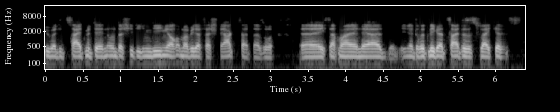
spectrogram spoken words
über die Zeit mit den unterschiedlichen Ligen auch immer wieder verstärkt hat. Also äh, ich sag mal, in der, in der Drittliga-Zeit ist es vielleicht jetzt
